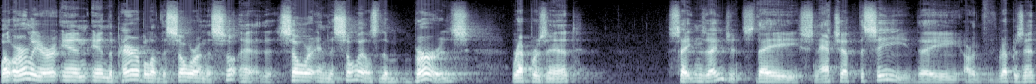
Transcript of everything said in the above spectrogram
Well, earlier in, in the parable of the sower and the, so, uh, the sower and the soils, the birds represent Satan's agents. They snatch up the seed. They are, represent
